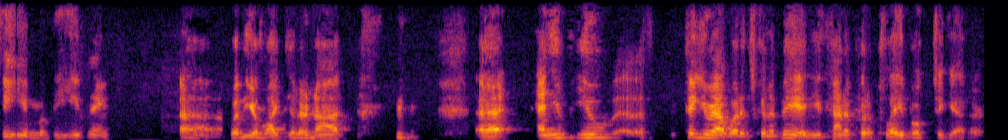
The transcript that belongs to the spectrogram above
theme of the evening, uh, whether you liked it or not. uh, and you, you uh, figure out what it's going to be, and you kind of put a playbook together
